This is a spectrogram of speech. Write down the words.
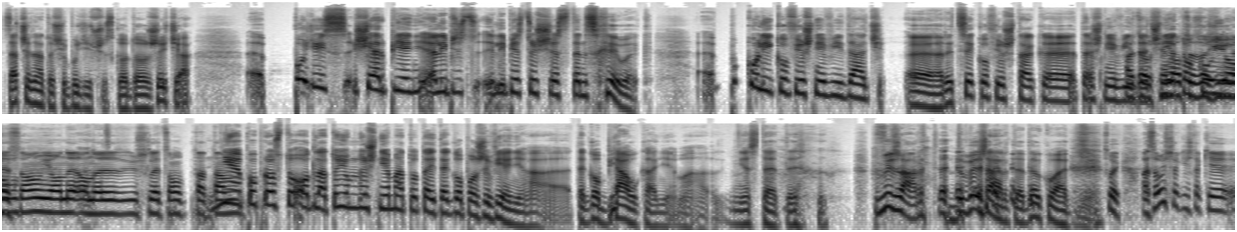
Zaczyna to się budzić wszystko do życia. E, Później z sierpień, lipiec, lipiec to już jest ten schyłek. E, Kulików już nie widać, e, rycyków już tak e, też nie Ale to widać, już nie tokują. są i one, one już lecą ta, tam. Nie, po prostu odlatują, no już nie ma tutaj tego pożywienia, tego białka nie ma, niestety. Wyżarte. Wyżarte, dokładnie. Słuchaj, a są jeszcze jakieś takie, e,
